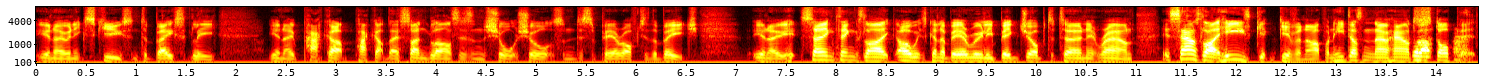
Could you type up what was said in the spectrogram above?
you know an excuse and to basically you know pack up pack up their sunglasses and short shorts and disappear off to the beach you know, saying things like, "Oh, it's going to be a really big job to turn it round." It sounds like he's g- given up and he doesn't know how to well, stop it.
